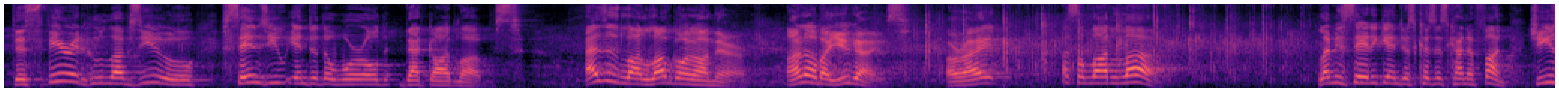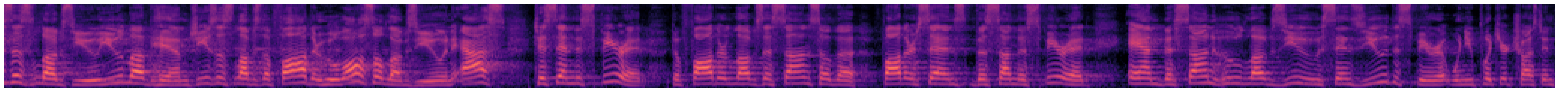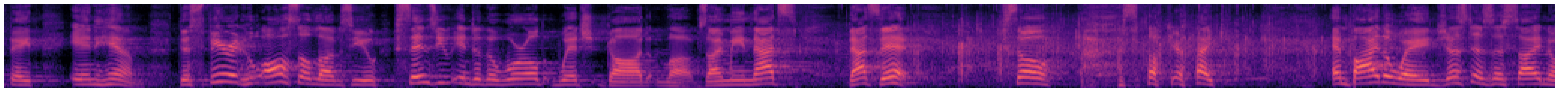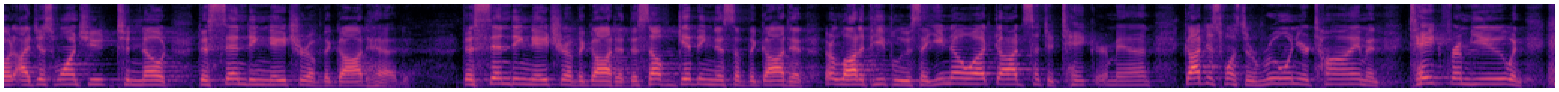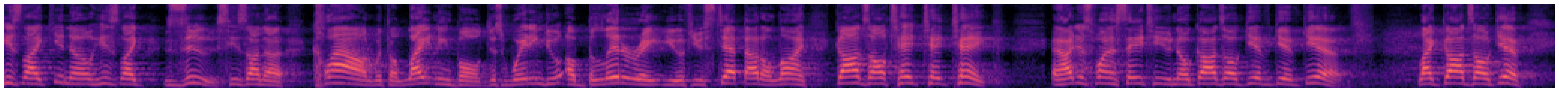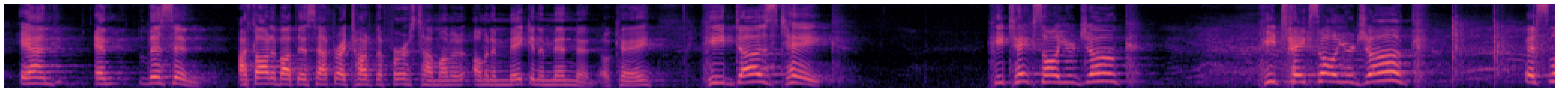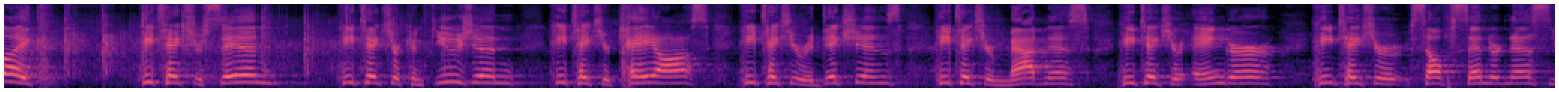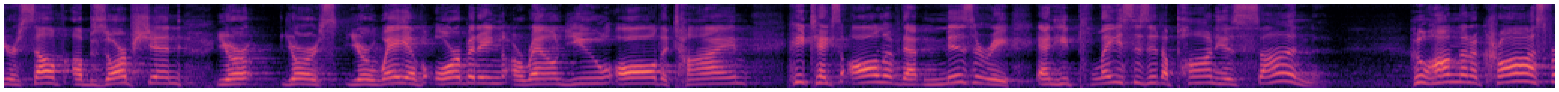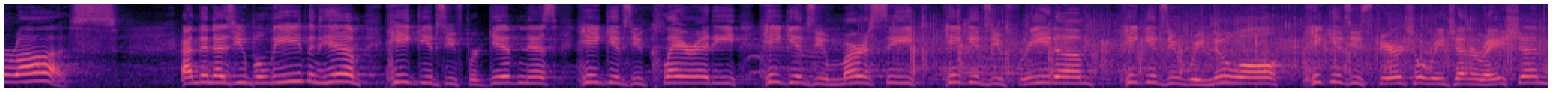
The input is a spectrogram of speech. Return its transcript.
The Spirit who loves you sends you into the world that God loves. There's a lot of love going on there. I don't know about you guys, all right? That's a lot of love. Let me say it again just because it's kind of fun. Jesus loves you, you love him. Jesus loves the Father who also loves you and asks to send the Spirit. The Father loves the Son, so the Father sends the Son the Spirit. And the Son who loves you sends you the Spirit when you put your trust and faith in him. The Spirit who also loves you sends you into the world which God loves. I mean, that's, that's it. So, so you're like, and by the way, just as a side note, I just want you to note the sending nature of the Godhead. The sending nature of the Godhead, the self givingness of the Godhead. There are a lot of people who say, you know what, God's such a taker, man. God just wants to ruin your time and take from you. And he's like, you know, he's like Zeus. He's on a cloud with a lightning bolt just waiting to obliterate you if you step out of line. God's all take, take, take. And I just want to say to you, no, God's all give, give, give. Like God's all give. And, and listen, I thought about this after I taught it the first time. I'm gonna, I'm gonna make an amendment, okay? He does take. He takes all your junk. He takes all your junk. It's like he takes your sin, he takes your confusion, he takes your chaos, he takes your addictions, he takes your madness, he takes your anger, he takes your self centeredness, your self absorption, your your, your way of orbiting around you all the time. He takes all of that misery and he places it upon his son who hung on a cross for us. And then, as you believe in him, he gives you forgiveness, he gives you clarity, he gives you mercy, he gives you freedom, he gives you renewal, he gives you spiritual regeneration.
